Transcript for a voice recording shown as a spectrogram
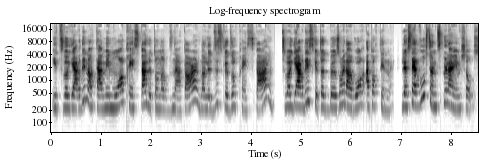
Et tu vas garder dans ta mémoire principale de ton ordinateur, dans le disque dur principal, tu vas garder ce que tu as besoin d'avoir à portée de main. Le cerveau, c'est un petit peu la même chose.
